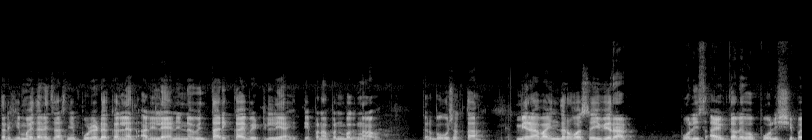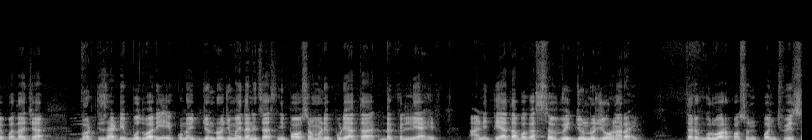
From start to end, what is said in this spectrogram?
तर ही मैदानी चाचणी पुढे ढकलण्यात आलेली आहे आणि नवीन तारीख काय भेटलेली आहे ते पण आपण बघणार आहोत. तर बघू शकता मीराबाईंदर वसई विरार पोलीस आयुक्तालय व पोलीस शिपाई पदाच्या भरतीसाठी बुधवारी एकोणीस जून रोजी मैदानी चाचणी पावसामुळे पुढे आता ढकलली आहे आणि ती आता बघा सव्वीस जून रोजी होणार आहे. तर गुरुवारपासून पंचवीस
